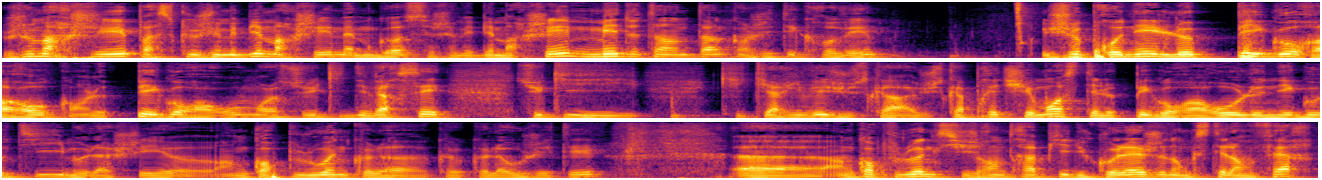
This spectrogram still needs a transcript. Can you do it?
je marchais parce que j'aimais bien marcher, même gosse j'aimais bien marcher, mais de temps en temps quand j'étais crevé, je prenais le Pegoraro, quand le Pegoraro, moi celui qui déversait, celui qui qui, qui arrivait jusqu'à jusqu'à près de chez moi, c'était le Pegoraro, le Negoti, me lâchait euh, encore plus loin que là que, là où j'étais, euh, encore plus loin que si je rentrais à pied du collège, donc c'était l'enfer.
